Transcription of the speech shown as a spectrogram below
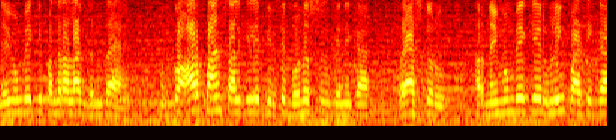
नई मुंबई की 15 लाख जनता है, उनको और पाँच साल के लिए फिर से बोनस देने का प्रयास करूँ। और नई मुंबई के रूलिंग पार्टी का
